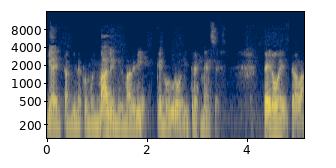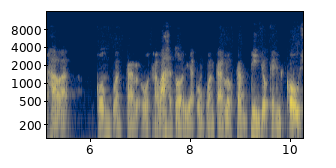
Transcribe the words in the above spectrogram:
y a él también le fue muy mal en el Madrid, que no duró ni tres meses. Pero él trabajaba con Juan Carlos, o trabaja todavía con Juan Carlos Campillo, que es el coach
